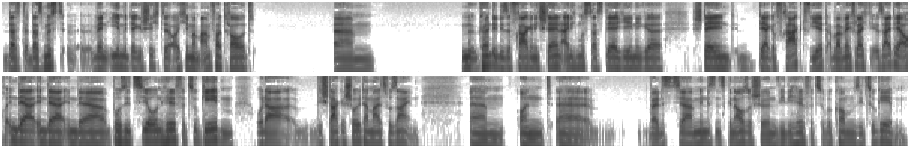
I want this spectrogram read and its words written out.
das, das müsst, wenn ihr mit der Geschichte euch jemandem anvertraut, ähm, könnt ihr diese Frage nicht stellen. Eigentlich muss das derjenige stellen, der gefragt wird. Aber wenn vielleicht seid ihr ja auch in der in der in der Position Hilfe zu geben oder die starke Schulter mal zu sein. Ähm, und äh, weil es ist ja mindestens genauso schön, wie die Hilfe zu bekommen, sie zu geben.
